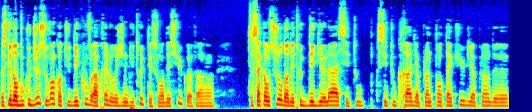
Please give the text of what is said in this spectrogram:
Parce que dans beaucoup de jeux, souvent quand tu découvres après l'origine du truc, t'es souvent déçu, quoi. Enfin, ça, commence toujours dans des trucs dégueulasses, c'est tout, c'est tout crade, il y a plein de tentacules, il y a plein de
